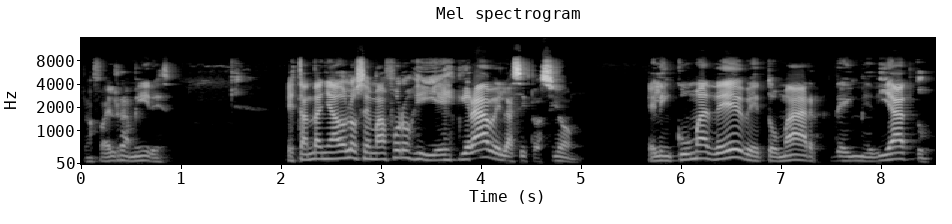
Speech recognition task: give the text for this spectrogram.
Rafael Ramírez. Están dañados los semáforos y es grave la situación. El INCUMA debe tomar de inmediato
